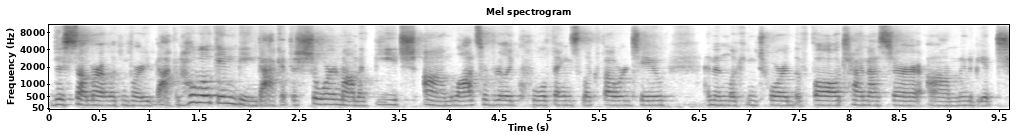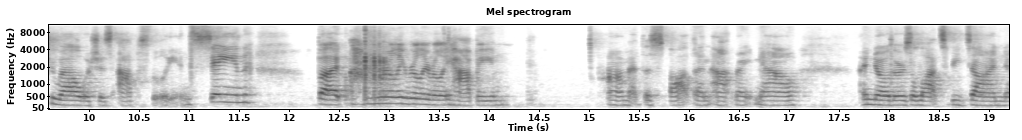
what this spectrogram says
this summer. I'm looking forward to back in Hoboken, being back at the shore in Monmouth Beach. Um, lots of really cool things to look forward to. And then looking toward the fall trimester, um, I'm going to be a 2L, which is absolutely insane. But I'm really, really, really happy um, at the spot that I'm at right now. I know there's a lot to be done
